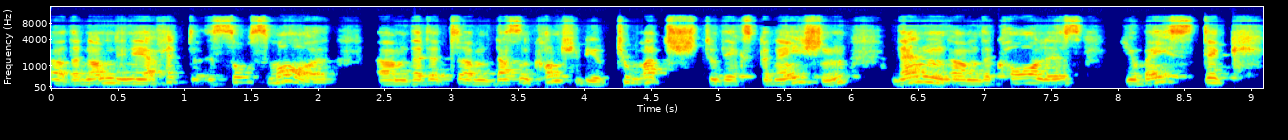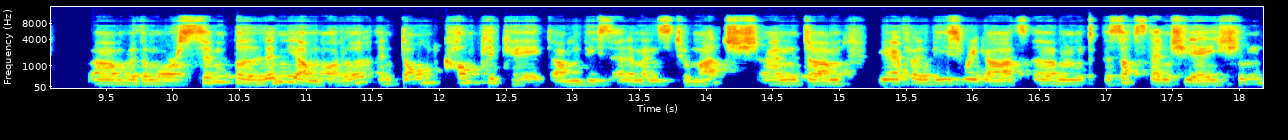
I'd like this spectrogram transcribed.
uh, the nonlinear effect is so small um, that it um, doesn't contribute too much to the explanation, then um, the call is you may stick uh, with a more simple linear model and don't complicate um, these elements too much. And um, we have in these regards um, the substantiation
